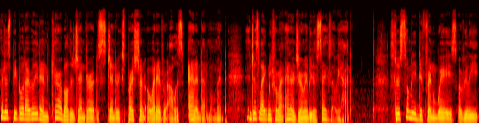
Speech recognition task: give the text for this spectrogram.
or just people that really didn't care about the gender or the gender expression or whatever I was in in that moment, and just like me for my energy or maybe the sex that we had. So there's so many different ways of really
